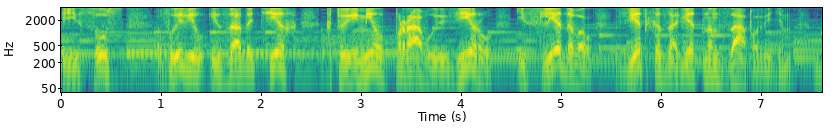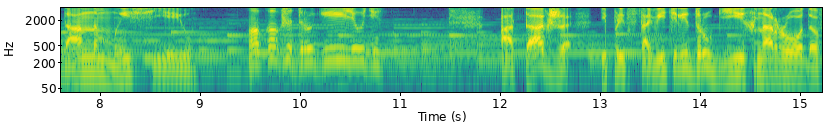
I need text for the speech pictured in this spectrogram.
Иисус вывел из ада тех, кто имел правую веру и следовал ветхозаветным заповедям, данным Моисею А как же другие люди? А также и представители других народов,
